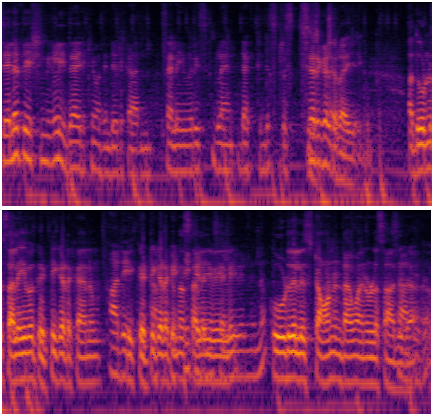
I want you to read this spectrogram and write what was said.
ചില പേഷ്യന്റുകൾ ഇതായിരിക്കും അതിന്റെ ഒരു കാരണം. സലൈവറി ഗ്ലാൻഡ് ഡക്റ്റിന്റെ സ്ട്രക്ചറുകളായിരിക്കും അതുകൊണ്ട് സലൈവ കെട്ടിക്കിടക്കാനും. ഈ കെട്ടിക്കിടക്കുന്ന സലൈവയിൽ കൂടുതൽ സ്റ്റോൺ ഉണ്ടാവാനുള്ള സാധ്യത.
